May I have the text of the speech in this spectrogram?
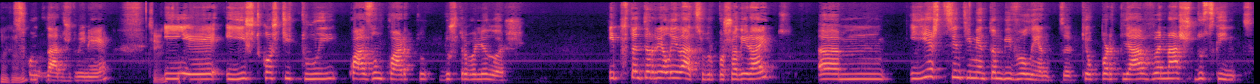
uhum. segundo dados do INE. E, é, e isto constitui quase um quarto dos trabalhadores. E, portanto, a realidade sobrepôs ao direito, um, e este sentimento ambivalente que eu partilhava nasce do seguinte:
